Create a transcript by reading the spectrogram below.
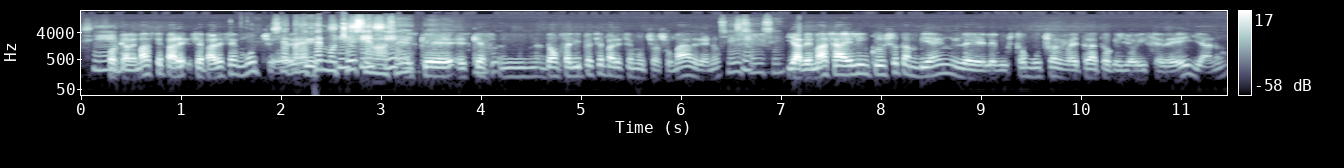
Sí. porque además se, pare- se parecen mucho. Se es parecen decir, muchísimo, sí, sí. sí. es que, es que mm, don Felipe se parece mucho a su madre, ¿no? Sí, sí, sí. Y además a él incluso también le, le gustó mucho el retrato que yo hice de ella, ¿no?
